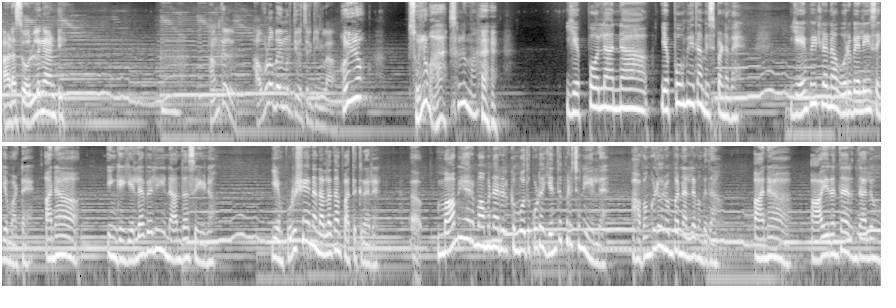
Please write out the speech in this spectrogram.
அட சொல்லுங்க ஆண்டி. அங்கிள் அவ்வளவு பயமுறுத்தி வச்சிருக்கீங்களா? ஐயோ சொல்லுமா? சொல்லுமா. எப்போலான்னா எப்போவுமே தான் மிஸ் பண்ணுவேன். என் வீட்டில் நான் ஒரு வேலையும் செய்ய மாட்டேன். ஆனால் இங்கே எல்லா வேலையும் நான் தான் செய்யணும். என் புருஷன் என்னை நல்லா தான் பார்த்துக்கிறாரு மாமியார் மாமனார் இருக்கும்போது கூட எந்த பிரச்சனையும் இல்லை. அவங்களும் ரொம்ப நல்லவங்க தான். ஆனால் ஆயிரம் தான் இருந்தாலும்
